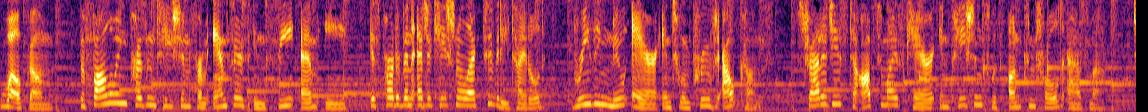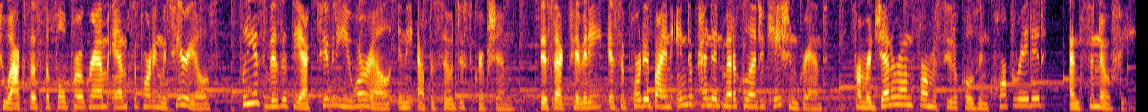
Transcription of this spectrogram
Welcome. The following presentation from Answers in CME is part of an educational activity titled Breathing New Air into Improved Outcomes Strategies to Optimize Care in Patients with Uncontrolled Asthma. To access the full program and supporting materials, please visit the activity URL in the episode description. This activity is supported by an independent medical education grant from Regeneron Pharmaceuticals Incorporated and Sanofi.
